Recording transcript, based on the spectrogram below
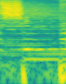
听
